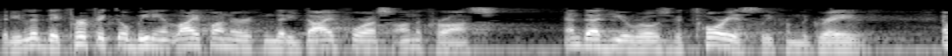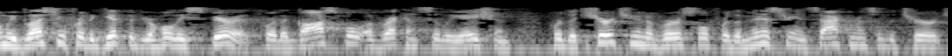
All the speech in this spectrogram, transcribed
that he lived a perfect, obedient life on earth, and that he died for us on the cross, and that he arose victoriously from the grave. And we bless you for the gift of your Holy Spirit, for the gospel of reconciliation, for the church universal, for the ministry and sacraments of the church,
